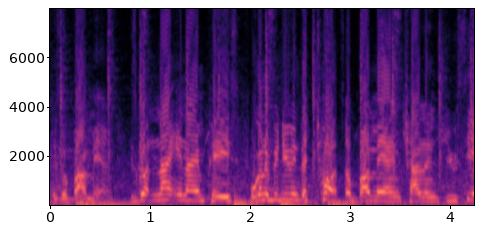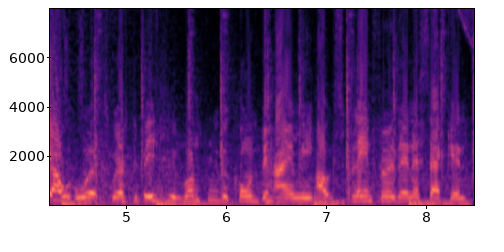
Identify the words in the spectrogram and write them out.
is Aubameyang. He's got 99 pace. We're going to be doing the Tots Aubameyang challenge. You see how it works. We have to basically run through the cones behind me. I'll explain further in a second,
